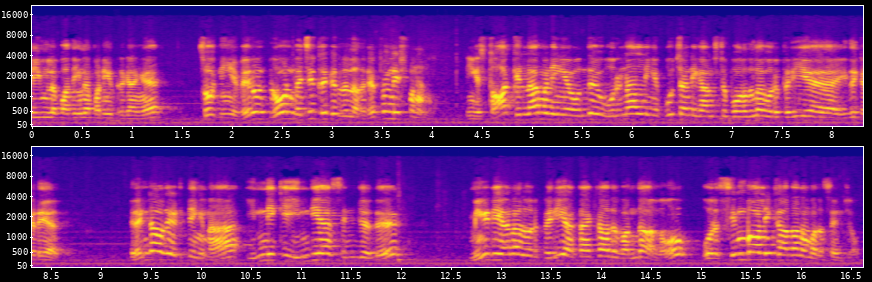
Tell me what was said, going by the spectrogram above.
டீம்ல பாத்தீங்கன்னா பண்ணிட்டு இருக்காங்க. சோ நீங்க வெறும் ட்ரோன் வச்சிட்டு இருக்கிறது இல்ல ரெப்ளனிஷ் பண்ணணும். நீங்க ஸ்டாக் இல்லாம நீங்க வந்து ஒரு நாள் நீங்க பூச்சாண்டி காமிச்சிட்டு போறதுல ஒரு பெரிய இது கிடையாது. ரெண்டாவது எடுத்தீங்கன்னா இன்னைக்கு இந்தியா செஞ்சது மீடியால அது ஒரு பெரிய அட்டாக்கா அது வந்தாலும் ஒரு சிம்பாலிக்கா தான் நம்ம அதை செஞ்சோம்.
